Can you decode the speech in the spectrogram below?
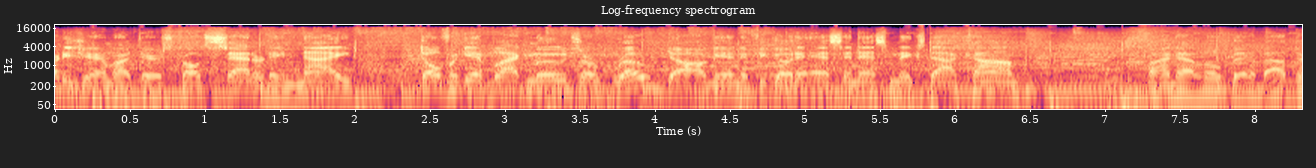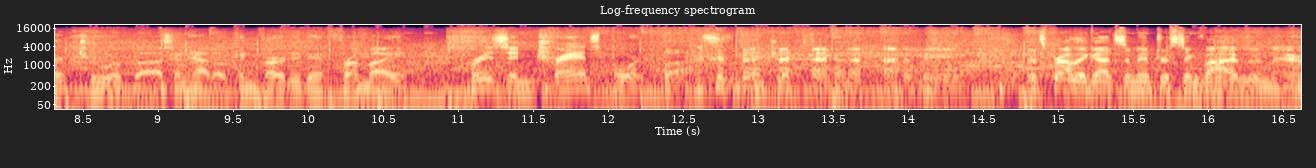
Party jam right there. It's called Saturday Night. Don't forget, Black Moods are road dogging. If you go to snsmix.com, you can find out a little bit about their tour bus and how they converted it from a prison transport bus. Interesting. huh? I mean, it's probably got some interesting vibes in there.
